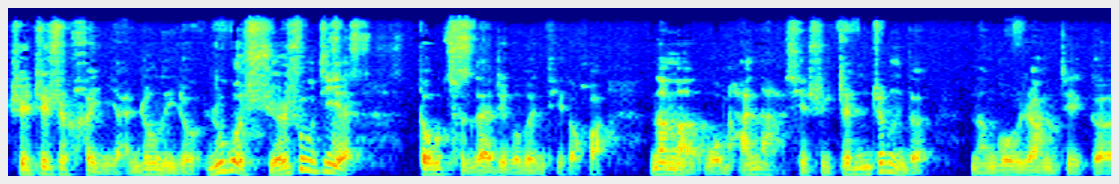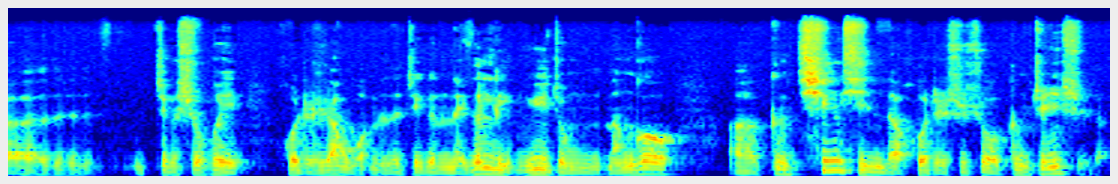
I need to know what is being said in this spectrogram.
所以这是很严重的一种。如果学术界，都存在这个问题的话，那么我们还哪些是真正的能够让这个这个社会，或者是让我们的这个哪个领域中能够呃更清新的，或者是说更真实的？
